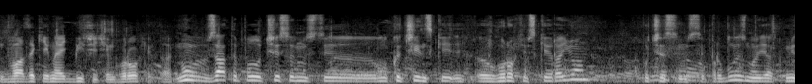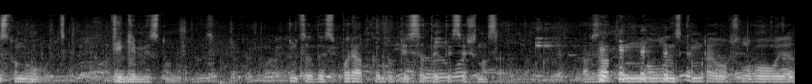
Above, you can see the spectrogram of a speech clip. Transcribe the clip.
два з яких навіть більше, ніж Горохів. Так? Ну, взяти по чисельності Лукачинський, е, Горохівський район, по чисельності приблизно як місто Новолинськ. Тільки місто Новолинськ. Ну, це десь порядка до 50 тисяч населення. А взяти Новолинське МРЕ обслуговує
